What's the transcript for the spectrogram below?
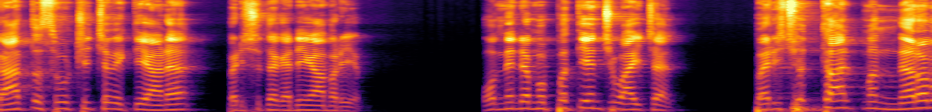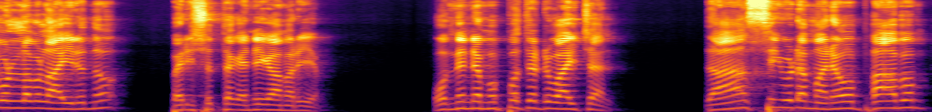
കാത്തു സൂക്ഷിച്ച വ്യക്തിയാണ് പരിശുദ്ധ കന്യകാമറിയം. ഒന്നിന്റെ മുപ്പത്തിയഞ്ച് വായിച്ചാൽ പരിശുദ്ധാത്മ നിറവുള്ളവളായിരുന്നു പരിശുദ്ധ കന്യകാമറിയം. ഒന്നിന്റെ മുപ്പത്തെട്ട് വായിച്ചാൽ ദാസിയുടെ മനോഭാവം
